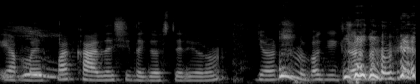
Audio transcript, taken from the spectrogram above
yapmayın. Bak kardeşi de gösteriyorum. Gördün mü? Bak İkra ne yapıyor?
